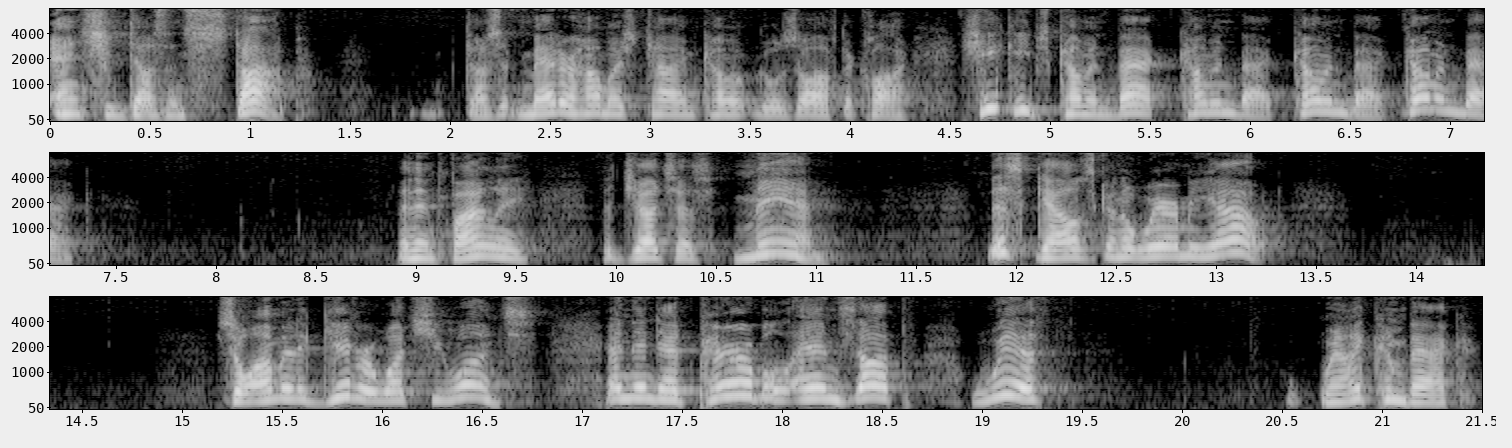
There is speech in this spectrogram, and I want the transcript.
And she doesn't stop. Doesn't matter how much time come, goes off the clock. She keeps coming back, coming back, coming back, coming back. And then finally, the judge says, Man, this gal's going to wear me out. So I'm going to give her what she wants. And then that parable ends up with when I come back,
